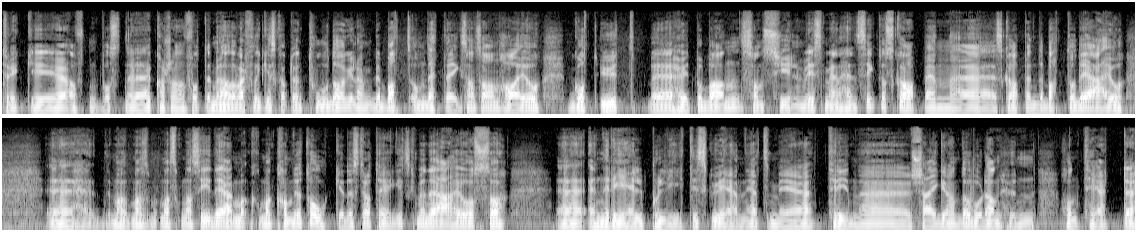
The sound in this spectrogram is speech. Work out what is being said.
trykk i Aftenposten, eller kanskje han hadde fått det, men han hadde i hvert fall ikke skapt en to dager lang debatt om dette. ikke sant? Så han har jo gått ut eh, høyt på banen, sannsynligvis med en hensikt, å skape en, eh, skape en debatt. Og det er jo eh, man, man, man si? Er, man, kan jo tolke det strategisk, men det er jo også en reell politisk uenighet med Trine Skei Grande, og hvordan hun håndterte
